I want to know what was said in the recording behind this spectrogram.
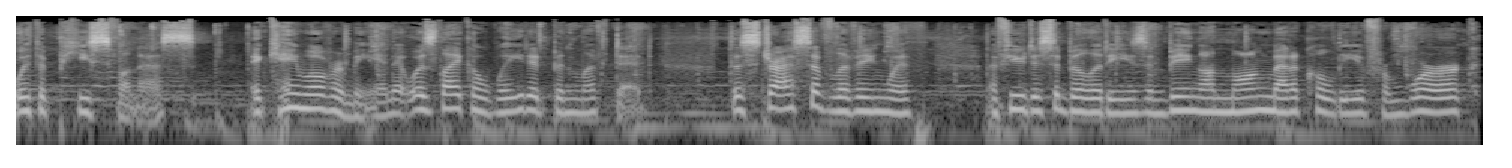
with a peacefulness. It came over me, and it was like a weight had been lifted. The stress of living with a few disabilities and being on long medical leave from work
